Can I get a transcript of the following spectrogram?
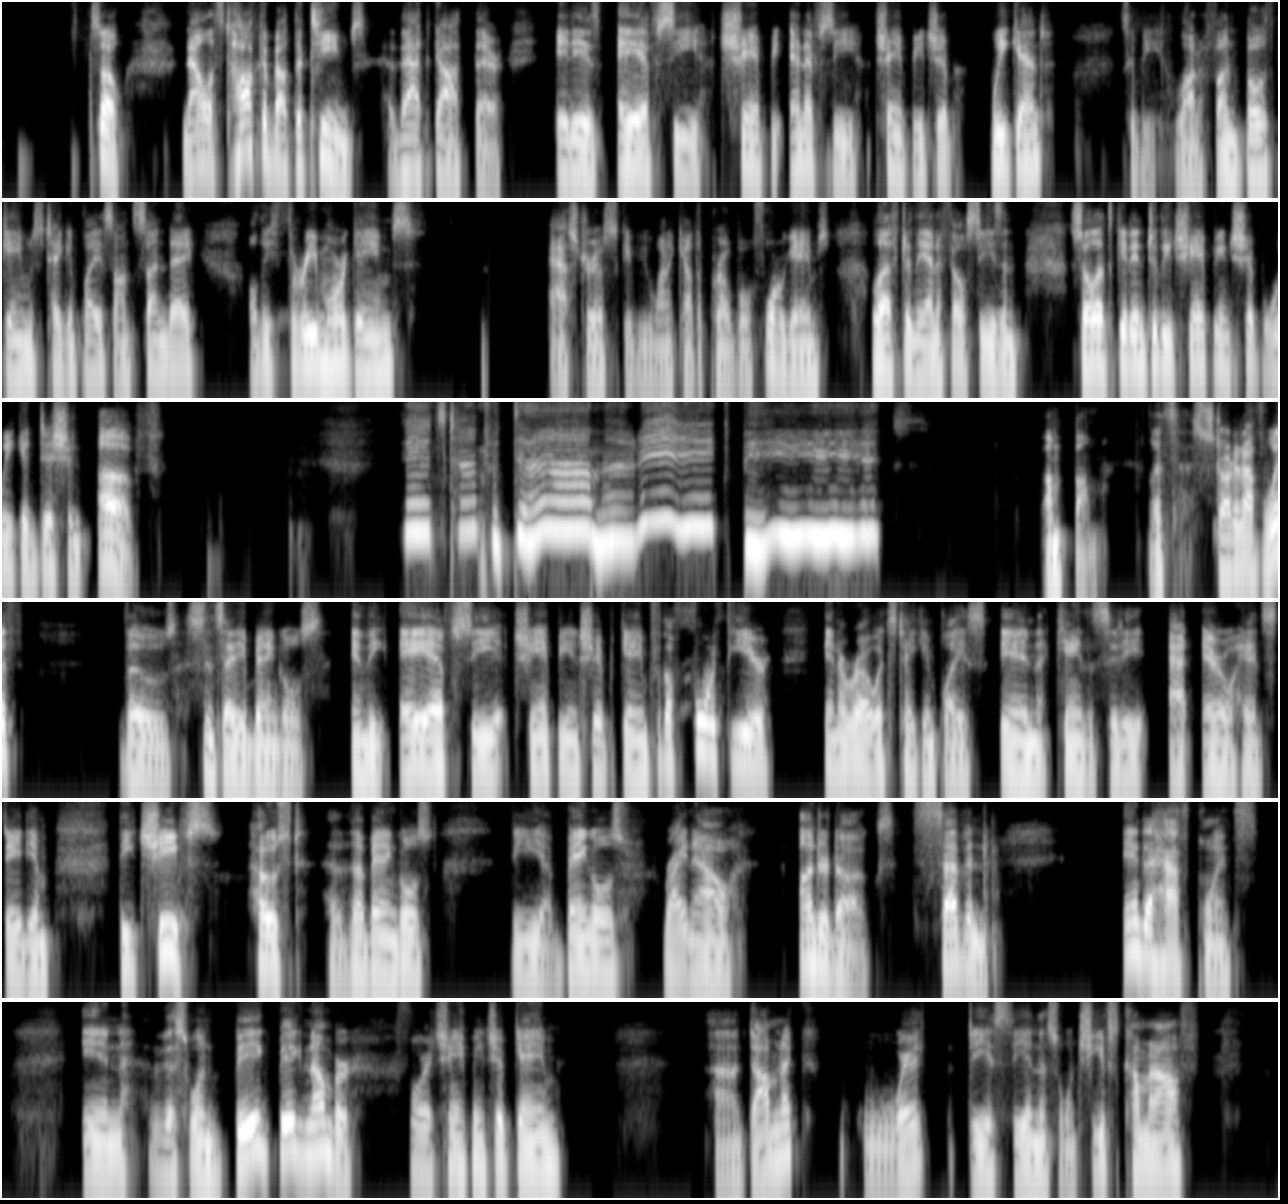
So now let's talk about the teams that got there. It is AFC champion NFC championship weekend. It's gonna be a lot of fun. Both games taking place on Sunday. Only three more games. Asterisk, if you want to count the Pro Bowl, four games left in the NFL season. So let's get into the championship week edition of It's time for Dominic Picks. Bum Bum. Let's start it off with those Cincinnati Bengals in the AFC championship game for the fourth year in a row. It's taking place in Kansas City at Arrowhead Stadium. The Chiefs host the Bengals. The uh, Bengals right now underdogs, seven and a half points in this one. Big, big number for a championship game. Uh, Dominic, where do you see in this one? Chiefs coming off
